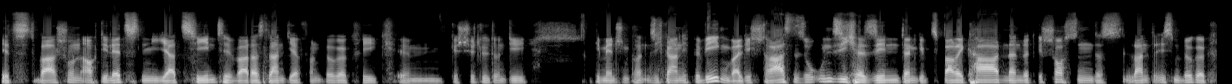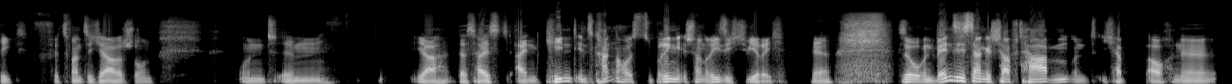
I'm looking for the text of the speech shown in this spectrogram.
jetzt war schon auch die letzten Jahrzehnte, war das Land ja von Bürgerkrieg ähm, geschüttelt und die, die Menschen konnten sich gar nicht bewegen, weil die Straßen so unsicher sind. Dann gibt's Barrikaden, dann wird geschossen. Das Land ist im Bürgerkrieg für 20 Jahre schon. Und ähm, ja, das heißt, ein Kind ins Krankenhaus zu bringen, ist schon riesig schwierig. Ja. So, und wenn sie es dann geschafft haben, und ich habe auch eine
